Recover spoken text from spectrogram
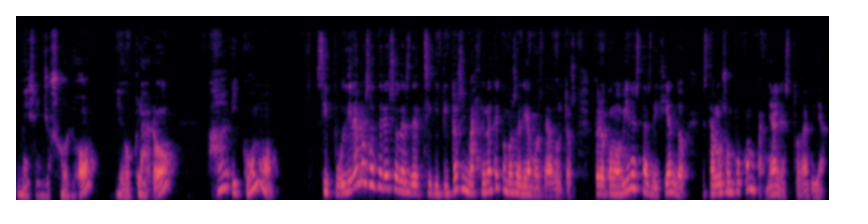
Y me dicen, ¿yo solo? Le digo, claro. Ah, ¿y cómo? Si pudiéramos hacer eso desde chiquititos, imagínate cómo seríamos de adultos. Pero como bien estás diciendo, estamos un poco en pañales todavía.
